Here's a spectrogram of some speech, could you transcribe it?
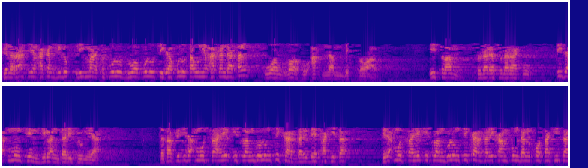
generasi yang akan hidup 5, 10, 20, 30 tahun yang akan datang, wallahu a'lam bissawab. Islam, saudara-saudaraku, tidak mungkin hilang dari dunia. Tetapi tidak mustahil Islam gulung tikar dari desa kita. Tidak mustahil Islam gulung tikar dari kampung dan kota kita.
